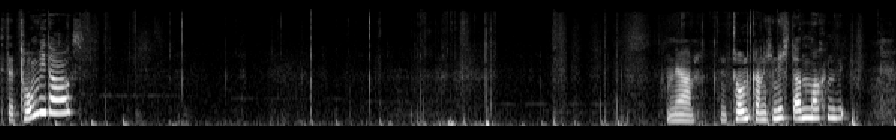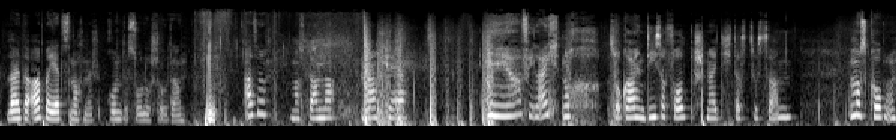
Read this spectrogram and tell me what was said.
Ist der Ton wieder aus? Ja, den Ton kann ich nicht anmachen. Leider, aber jetzt noch eine Runde Solo-Showdown. Also, mach dann na nachher ja, vielleicht noch sogar in dieser Folge schneide ich das zusammen. Ich muss gucken.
